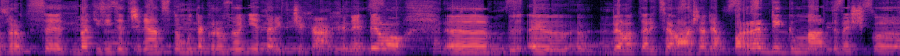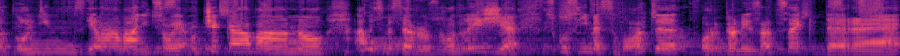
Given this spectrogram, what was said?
V roce 2013 tomu tak rozhodně tady v Čechách nebylo. Byla tady celá řada paradigmat ve školním vzdělávání, co je očekáváno a my jsme se rozhodli, že zkusíme svolat eh, organizace, které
